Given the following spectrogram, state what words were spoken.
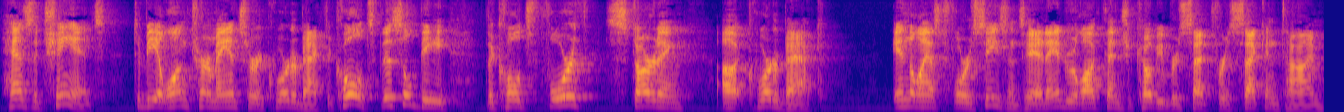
has a chance to be a long term answer at quarterback. The Colts, this will be the Colts' fourth starting uh, quarterback in the last four seasons. He had Andrew Luck, then Jacoby Brissett for a second time,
